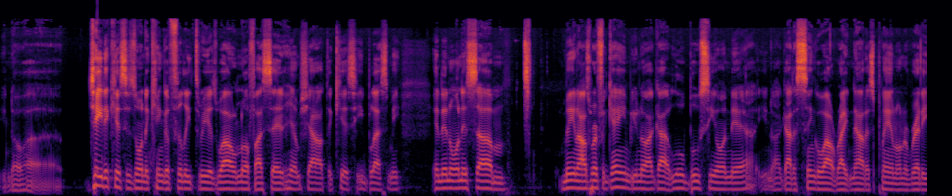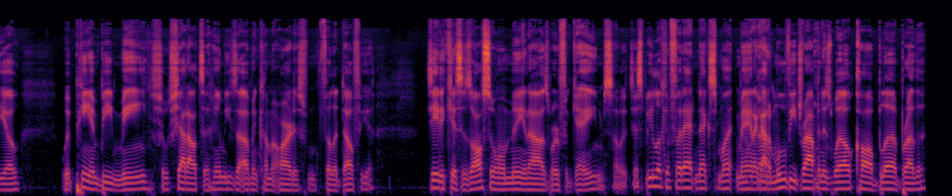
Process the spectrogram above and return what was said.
You know, uh, Jadakiss is on the King of Philly 3 as well. I don't know if I said him. Shout out to Kiss. He blessed me. And then on this um, Million Dollars Worth of Game, you know, I got Lil Boosie on there. You know, I got a single out right now that's playing on the radio with PnB Meen. So shout out to him. He's an up-and-coming artist from Philadelphia. Jadakiss is also on Million Dollars Worth of Game. So just be looking for that next month, man. No I got a movie dropping as well called Blood Brother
